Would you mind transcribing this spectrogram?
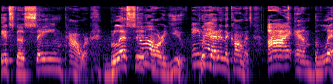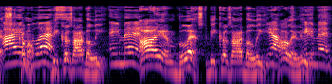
It's the same power. Blessed are you. Amen. Put that in the comments. I am blessed. I am on. blessed. Because I believe. Amen. I am blessed because I believe. Yeah. Hallelujah. Amen.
